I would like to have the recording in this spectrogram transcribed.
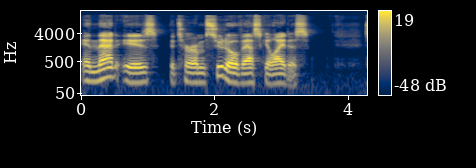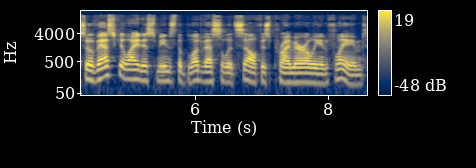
and that is the term pseudovasculitis. So, vasculitis means the blood vessel itself is primarily inflamed,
